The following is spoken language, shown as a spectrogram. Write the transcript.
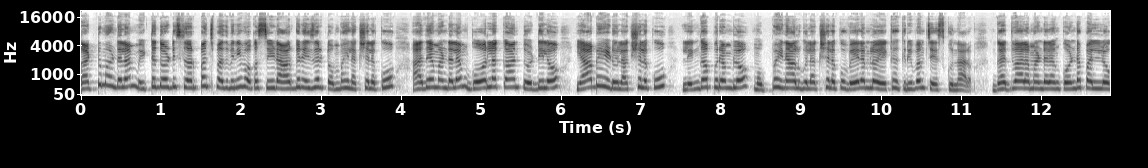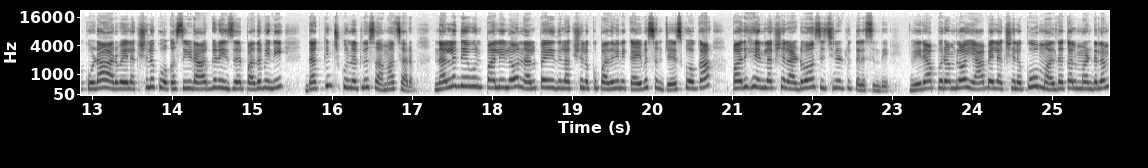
గట్టు మండలం మిట్టదొడ్డి సర్పంచ్ పదవిని ఒక సీడ్ ఆర్గనైజర్ తొంభై లక్షలకు అదే మండలం గోర్లఖాన్ తొడ్డిలో యాభై ఏడు లక్షలకు లింగాపురంలో ముప్పై నాలుగు లక్షలకు వేలంలో ఏకగ్రీవం చేసుకున్నారు. గద్వాల మండలం కొండపల్లిలో కూడా అరవై లక్షలకు ఒక సీడ్ ఆర్గనైజర్ పదవిని దక్కించుకున్నట్లు సమాచారం. నల్లదేవునిపల్లిలో నలభై ఐదు లక్షలకు పదవిని కైవసం చేసుకోగా పదిహేను లక్షల అడ్వాన్స్ ఇచ్చినట్లు తెలిసింది. వీరాపురంలో యాభై లక్షలకు మల్దకల్ మండలం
